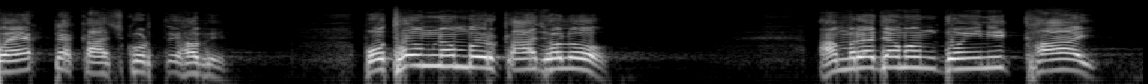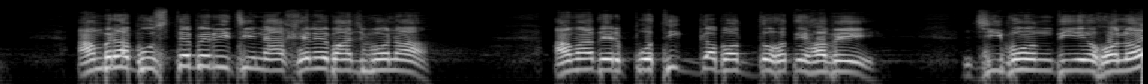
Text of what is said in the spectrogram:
কয়েকটা কাজ করতে হবে। প্রথম নম্বর কাজ হলো, আমরা যেমন দৈনিক খাই, আমরা বুঝতে পেরেছি না খেলে বাঁচব না, আমাদের প্রতিজ্ঞাবদ্ধ হতে হবে। জীবন দিয়ে হলো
